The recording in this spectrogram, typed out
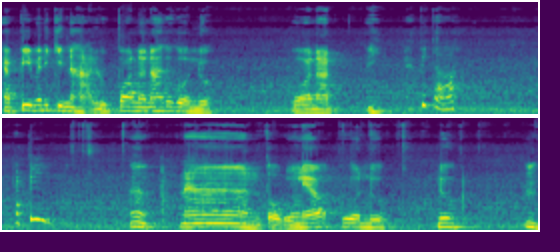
แฮปปี้ไม่ได้กินอาหารลูกป้อนแล้วนะทุกคนดูวอลนัทนี่แฮปปี้จ๋าแฮปปี้เออนั่นตกลงแล้วทุกคนดูดู อืม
